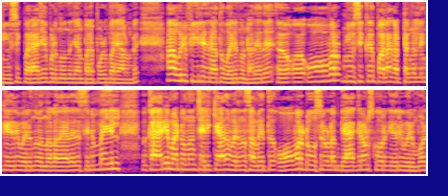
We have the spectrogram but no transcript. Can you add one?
മ്യൂസിക് പരാജയപ്പെടുന്നു എന്ന് ഞാൻ പലപ്പോഴും പറയാറുണ്ട്. ആ ഒരു ഫീൽ ഇതിനകത്ത് വരുന്നുണ്ട്. അതായത് ഓവർ മ്യൂസിക് പല ഘട്ടങ്ങളിലും കയറി വരുന്നു എന്നുള്ളത് അതായത് സിനിമയിൽ കാര്യമായിട്ടൊന്നും ചലിക്കാതെ വരുന്ന സമയത്ത് ഓവർ ഡോസിലുള്ള ബാക്ക്ഗ്രൗണ്ട് സ്കോർ കയറി വരുമ്പോൾ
